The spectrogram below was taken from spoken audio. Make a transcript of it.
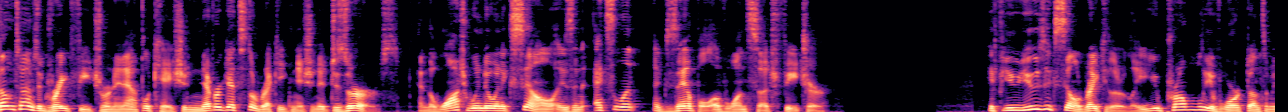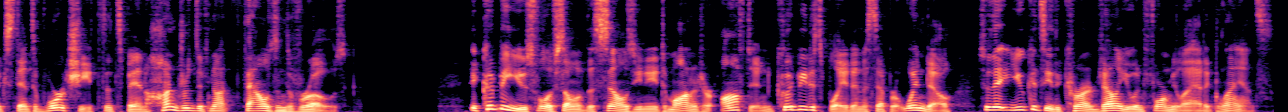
Sometimes a great feature in an application never gets the recognition it deserves, and the watch window in Excel is an excellent example of one such feature. If you use Excel regularly, you probably have worked on some extensive worksheets that span hundreds if not thousands of rows. It could be useful if some of the cells you need to monitor often could be displayed in a separate window so that you could see the current value and formula at a glance.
